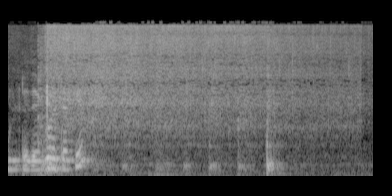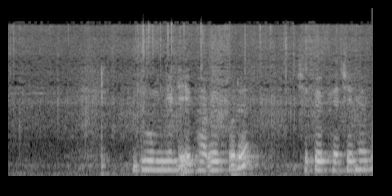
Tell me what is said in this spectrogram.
উল্টে দেবো এটাকে। দু মিনিট এভাবে করে চেপে ভেজে নেব।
